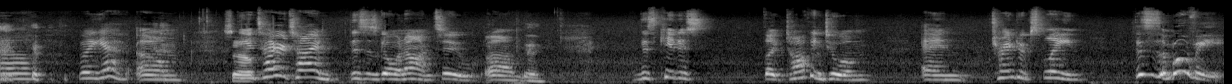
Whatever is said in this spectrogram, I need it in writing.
Uh, but yeah, um, the So entire time this is going on too. Um, Yeah. This kid is like talking to him and trying to explain this is a movie.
